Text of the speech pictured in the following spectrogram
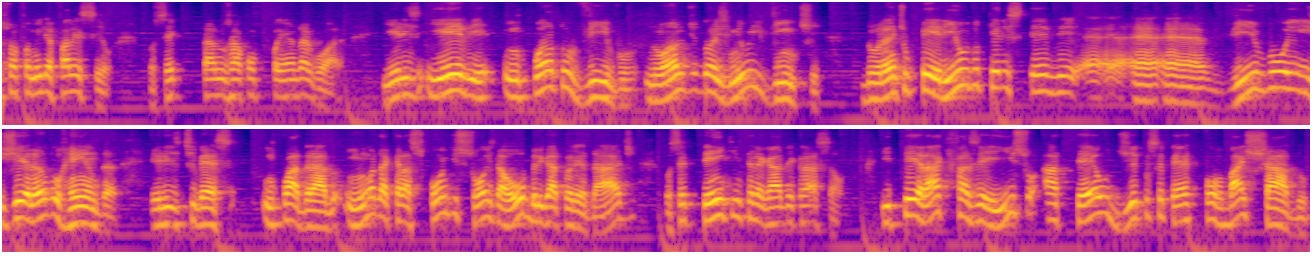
sua família faleceu, você que está nos acompanhando agora, e ele, e ele, enquanto vivo, no ano de 2020, durante o período que ele esteve é, é, é, vivo e gerando renda, ele estivesse enquadrado em uma daquelas condições da obrigatoriedade, você tem que entregar a declaração. E terá que fazer isso até o dia que o CPF for baixado.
